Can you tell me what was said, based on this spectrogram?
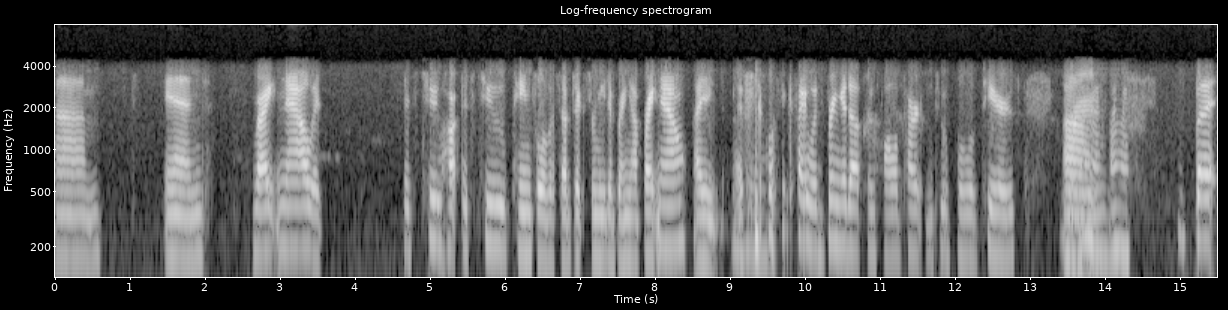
um, and right now it's it's too hard, it's too painful of a subject for me to bring up right now. I I Mm-hmm. feel like I would bring it up and fall apart into a pool of tears. Um, Mhm. but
